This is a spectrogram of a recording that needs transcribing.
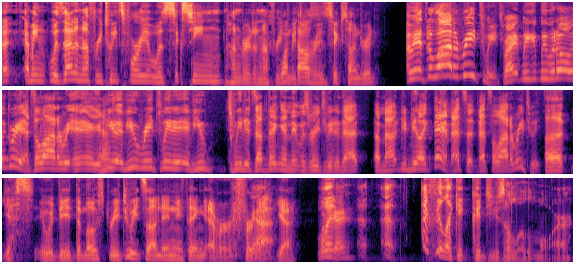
Uh, I mean, was that enough retweets for you? Was 1,600 enough retweets One for you? thousand six hundred. I mean, it's a lot of retweets, right? We we would all agree it's a lot of. Re- if Yeah. you if you retweeted if you tweeted something and it was retweeted that amount, you'd be like, damn, that's a that's a lot of retweets. Uh, yes, it would be the most retweets on anything ever for Yeah. me. Yeah. What- Okay. uh, uh, I feel like it could use a little more.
